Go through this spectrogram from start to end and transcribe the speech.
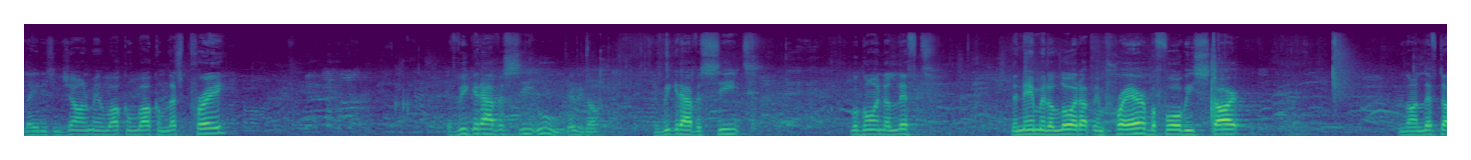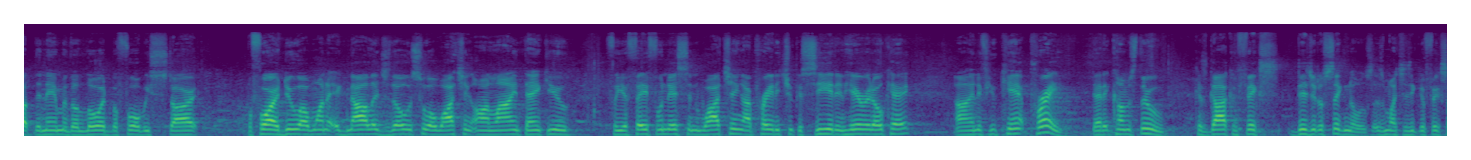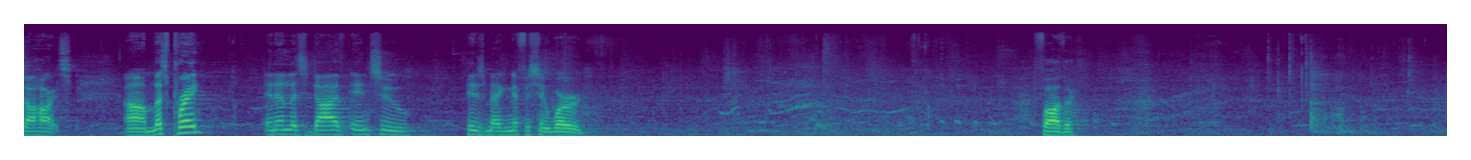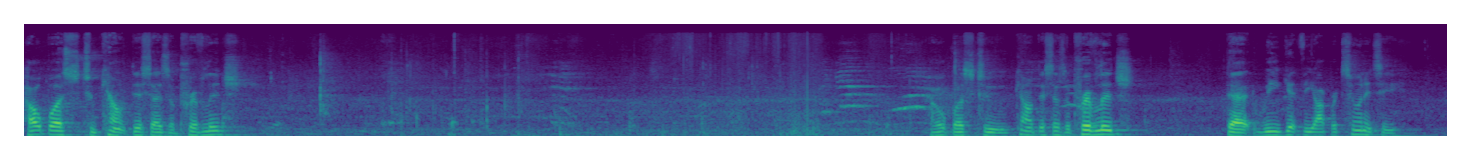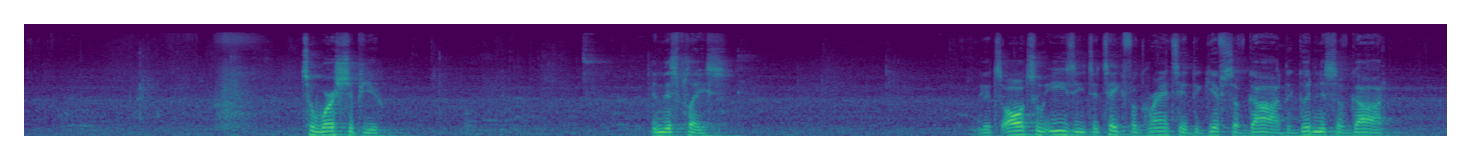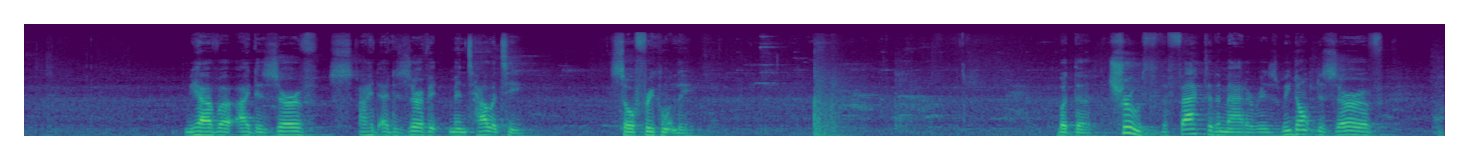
Ladies and gentlemen, welcome, welcome. Let's pray. If we could have a seat, ooh, there we go. If we could have a seat, we're going to lift the name of the Lord up in prayer before we start. We're going to lift up the name of the Lord before we start. Before I do, I want to acknowledge those who are watching online. Thank you for your faithfulness in watching. I pray that you can see it and hear it okay. Uh, and if you can't, pray that it comes through because God can fix digital signals as much as He can fix our hearts. Um, let's pray, and then let's dive into His magnificent word. Father, help us to count this as a privilege. Help us to count this as a privilege that we get the opportunity to worship you in this place. It's all too easy to take for granted the gifts of God, the goodness of God. We have a I deserve, I, I deserve it mentality so frequently. But the truth, the fact of the matter is, we don't deserve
